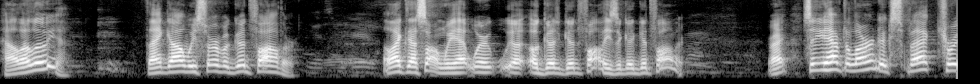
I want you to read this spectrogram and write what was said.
Hallelujah. Thank God we serve a good Father. I like that song. We have, we're, a good, good father. He's a good, good father. Right? So you have to learn to expect tr-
